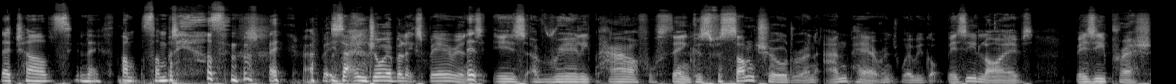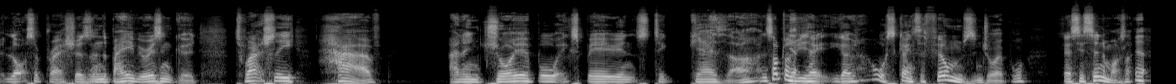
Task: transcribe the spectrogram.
their child's, you know, thumped somebody else in the playground. But it's that enjoyable experience it, is a really powerful thing because for some children and parents where we've got busy lives – busy pressure, lots of pressures, and the behavior isn't good, to actually have an enjoyable experience together. And sometimes yep. you, you go, oh, it's going to the film's enjoyable. You go to the cinema. It's like, yep.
